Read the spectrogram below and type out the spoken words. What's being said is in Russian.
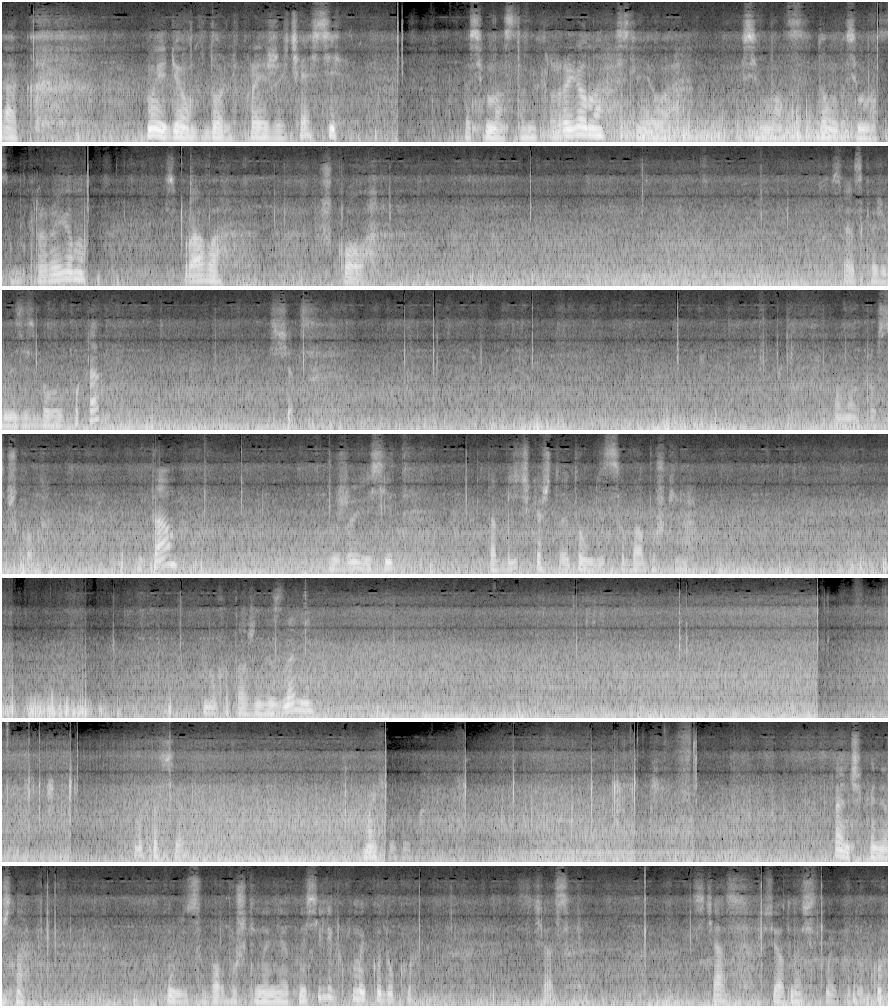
Так, мы идем вдоль проезжей части 18 микрорайона. Слева 18, дом 18 микрорайона. Справа школа. Советское время здесь было УПК. Сейчас по-моему, просто школа. И там уже висит табличка, что это улица Бабушкина. Двухэтажное здание. Вот это все. Майхудук. Раньше, конечно, улицу Бабушкина не относили к Майкудуку. Сейчас, сейчас все относят к Майкудуку.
